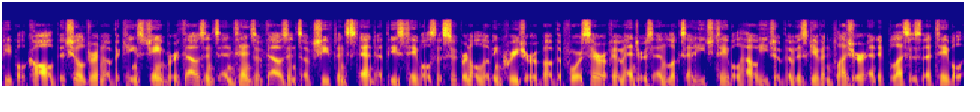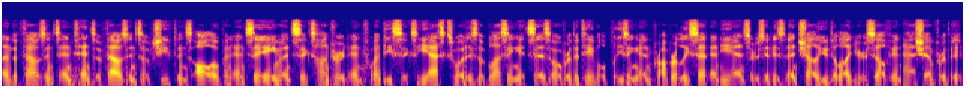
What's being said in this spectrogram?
People called the children of the king's chamber. Thousands and tens of thousands of chieftains stand at these tables. The supernal living creature above the four seraphim enters and looks at each table how each of them is given pleasure and it blesses that table. And the thousands and tens of thousands of chieftains all open and say amen. 626 He asks what is the blessing? It says over the table pleasing and properly set. And he answers it is then shall you delight yourself in Hashem for the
